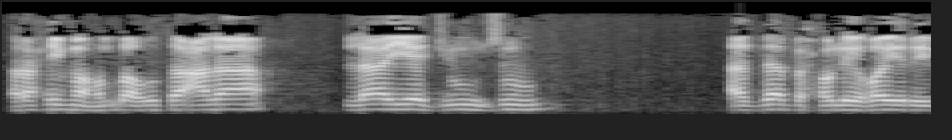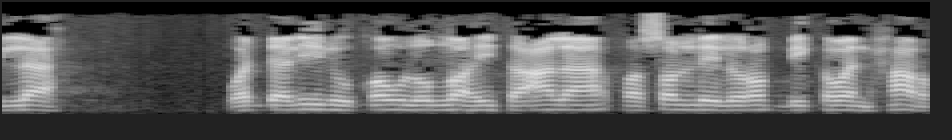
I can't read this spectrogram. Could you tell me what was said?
rahimahullah taala la yajuzu الذبح لغير الله والدليل قول الله تعالى فصل لربك وانحر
